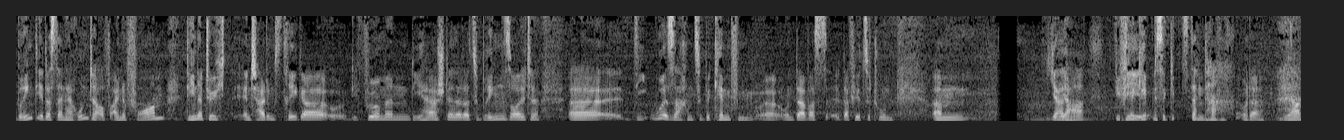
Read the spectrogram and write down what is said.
bringt ihr das dann herunter auf eine Form, die natürlich Entscheidungsträger, die Firmen, die Hersteller dazu bringen sollte, äh, die Ursachen zu bekämpfen äh, und da was dafür zu tun? Ähm, ja, ja, wie viele Ergebnisse gibt es dann da? Oder? Ja,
